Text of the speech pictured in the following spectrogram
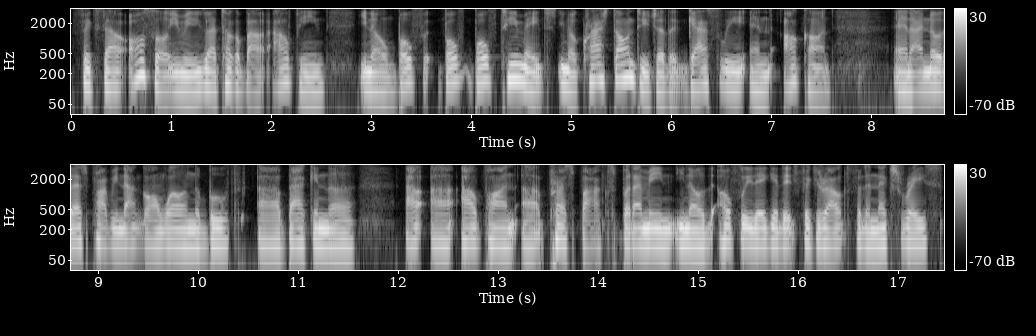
fixed out. Also, you mean you got to talk about Alpine. You know, both both both teammates you know crashed onto each other, Gasly and Ocon. and I know that's probably not going well in the booth uh, back in the. Uh, Alpine uh, press box, but I mean, you know, hopefully they get it figured out for the next race.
